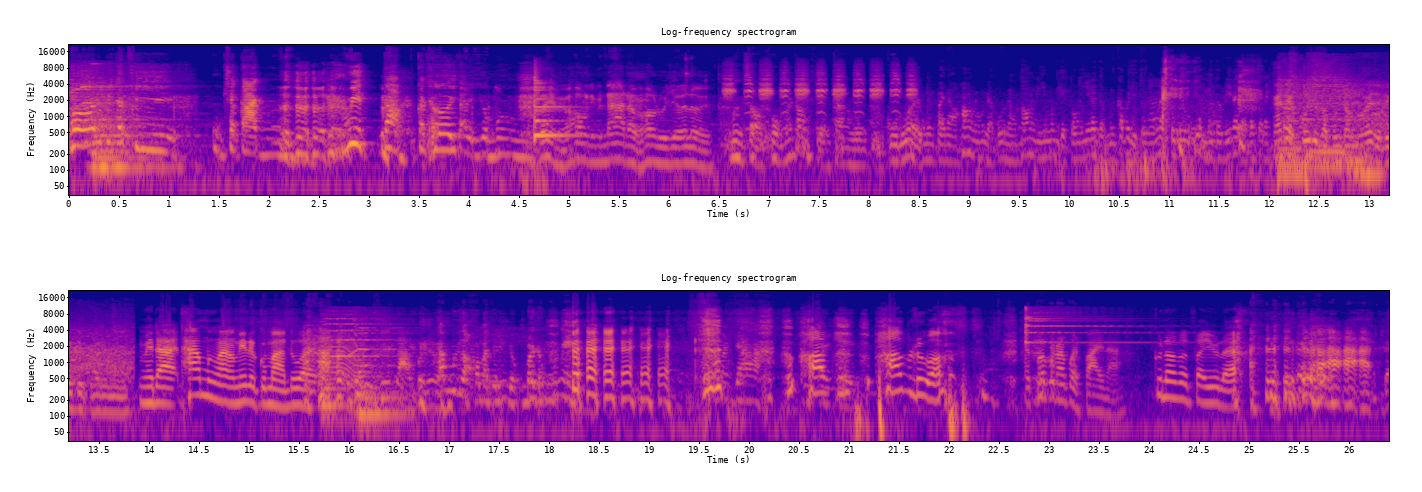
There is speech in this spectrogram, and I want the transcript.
เฮ้ยพินาที อุกชะกันวิดดับกระเทยอะไรกับมึงก็เห็นไหมว่าห้องนี้มันน่าเรากว่าห้องรู้เยอะเลย มึงสองคงไม่ต้องเสียตังค์ลงถึงกูด้วยมึงไปนอนห้องนู้นเดี๋ยวกูนอนห้องนี้มึงอยู่ตรงนี้แล้วเดี๋ยวมึงก็ไปอยู่ตรงนู้นแล้วกูอยู่ที่มึงตรงนี้แล้วเดี๋ยวก็จะงั้นเดี๋ยวกูอยู่กับมึงตรงนู้นเดี๋ยวดึกๆมาตรงนี้ไม่ได้ ถ้ามึงมาตรงนี้เดี๋ยวกูมาด้วยที่หลังคนเดียวถ้ามึงหลอกเข้ามาจะรีบเดี๋ยวกูไปตรงนู้นเองมันยากภาพภาพรวม แต่เพื่อนกูนอนเปิดไฟนะ กูนอนเปิดไฟอยู่แล้ว แบ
